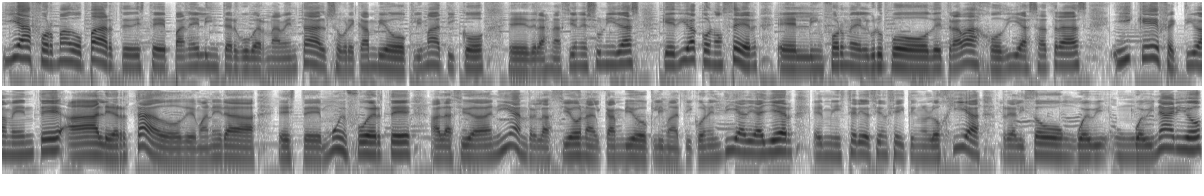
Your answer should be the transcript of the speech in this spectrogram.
y ha formado parte de este panel intergubernamental sobre cambio climático eh, de las Naciones Unidas que dio a conocer el informe del grupo de trabajo días atrás y que efectivamente ha alertado de manera este, muy fuerte a la ciudadanía en relación al cambio climático. En el día de ayer, el Ministerio de Ciencia y Tecnología realizó un, un webinario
